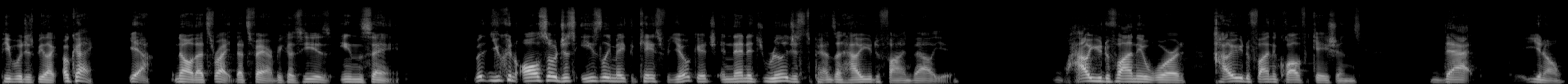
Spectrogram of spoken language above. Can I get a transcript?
people would just be like, okay, yeah, no, that's right. That's fair because he is insane. But you can also just easily make the case for Jokic, and then it really just depends on how you define value, how you define the award, how you define the qualifications. That, you know,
